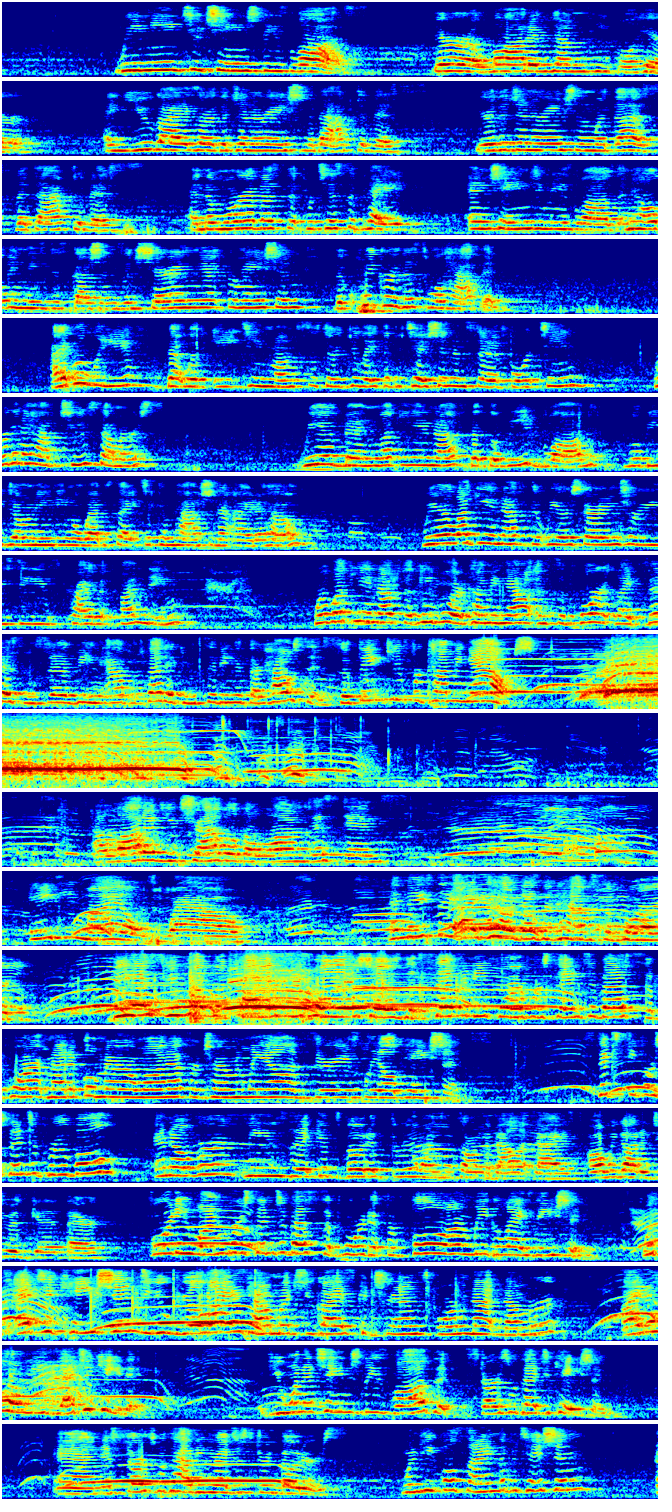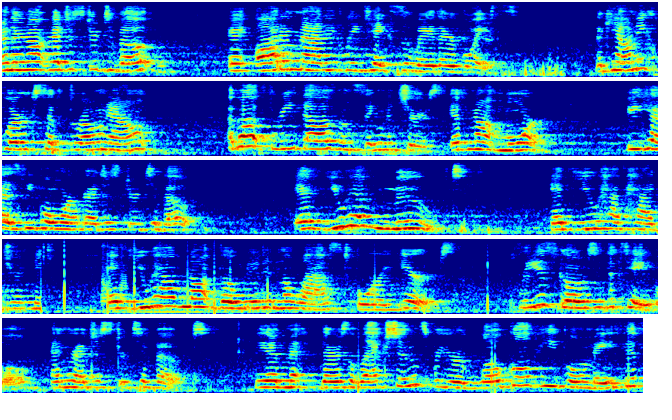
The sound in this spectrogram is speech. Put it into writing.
We need to change these laws. There are a lot of young people here, and you guys are the generation of activists. You're the generation with us that's activists. And the more of us that participate in changing these laws and helping these discussions and sharing the information, the quicker this will happen. I believe that with 18 months to circulate the petition instead of 14, we're going to have two summers. We have been lucky enough that the Weed blog will be donating a website to Compassionate Idaho. We are lucky enough that we are starting to receive private funding. We're lucky enough that people are coming out in support like this instead of being apathetic and sitting at their houses. So thank you for coming out. A lot of you traveled a long distance. 80 miles. 80 miles, wow. And they say Idaho doesn't have support. BSU Public Policy poll shows that 74% of us support medical marijuana for terminally ill and seriously ill patients. 60% approval and over means that it gets voted through once it's on the ballot, guys. All we got to do is get it there. 41% of us support it for full-on legalization. With education, do you realize how much you guys could transform that number? Idaho needs educated. If you want to change these laws, it starts with education. And it starts with having registered voters. When people sign the petition and they're not registered to vote, it automatically takes away their voice. The county clerks have thrown out about 3,000 signatures, if not more, because people weren't registered to vote. If you have moved, if you have had your name, if you have not voted in the last four years, please go to the table and register to vote. There's elections for your local people May 15th.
